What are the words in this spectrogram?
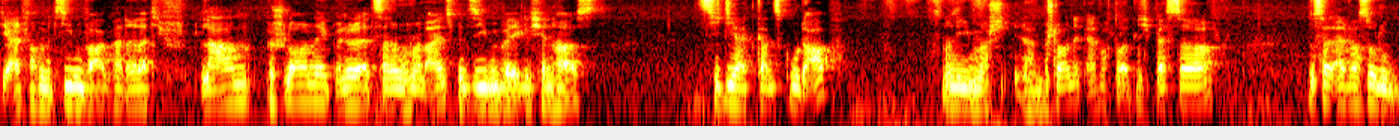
Die einfach mit sieben Wagen halt relativ lahm beschleunigt. Wenn du jetzt dann eine 101 mit sieben Wägelchen hast, zieht die halt ganz gut ab. Und die Maschine beschleunigt einfach deutlich besser. Das ist halt einfach so, du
